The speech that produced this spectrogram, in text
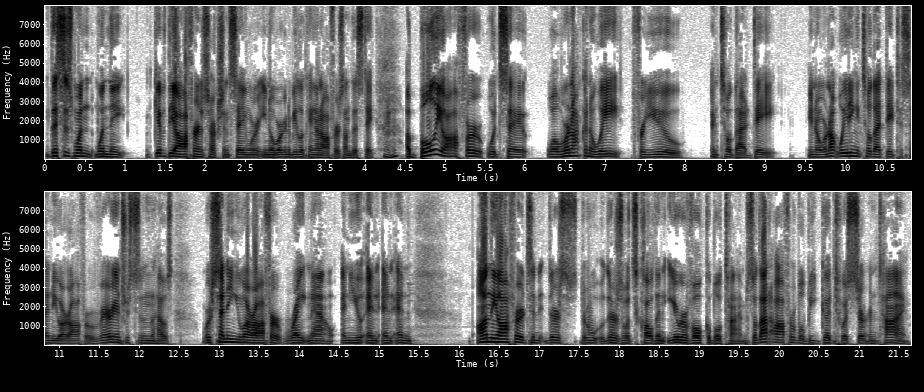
this is when when they give the offer instruction saying we're you know we're going to be looking at offers on this date. Mm-hmm. A bully offer would say, well, we're not going to wait for you until that date. You know, we're not waiting until that date to send you our offer. We're very interested in the house. We're sending you our offer right now, and you and and and on the offer, it's an, there's there's what's called an irrevocable time. So that offer will be good to a certain time.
